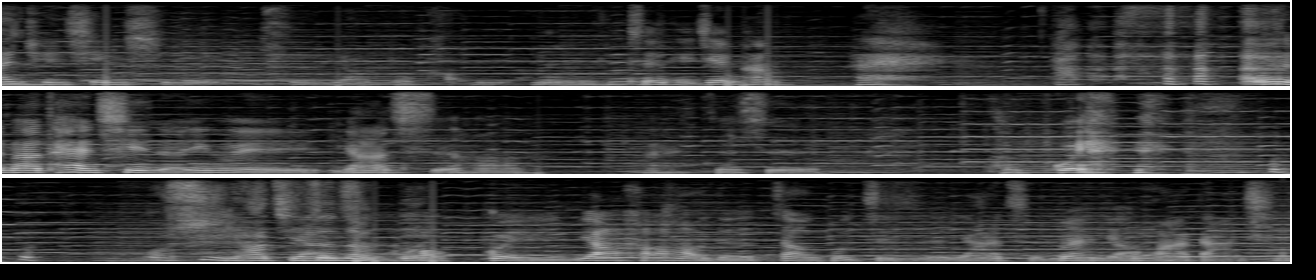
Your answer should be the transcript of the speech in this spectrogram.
安全性是是要多考虑。嗯，身体健康。哎，为什么要叹气呢？因为牙齿哈，真是很贵。哦是牙齿真的好贵。要好好的照顾自己的牙齿不然就要花大钱。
